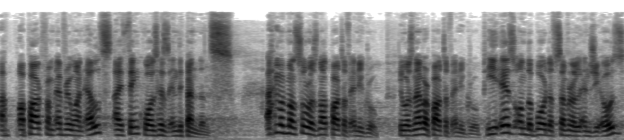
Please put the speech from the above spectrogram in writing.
apart from everyone else, I think was his independence. Ahmed Mansoor was not part of any group. He was never part of any group. He is on the board of several NGOs,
